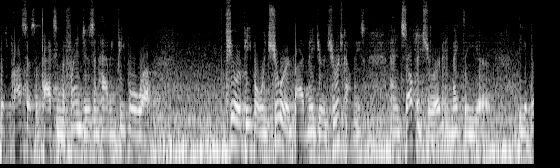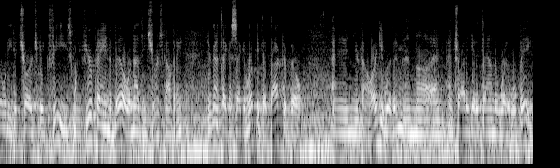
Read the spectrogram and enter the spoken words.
this process of taxing the fringes and having people, uh, fewer people insured by major insurance companies and self-insured and make the, uh, the ability to charge big fees, when if you're paying the bill and not the insurance company, you're going to take a second look at that doctor bill and you're going to argue with him and, uh, and, and try to get it down to what it will be.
